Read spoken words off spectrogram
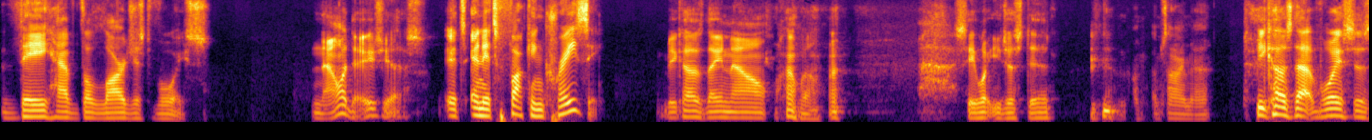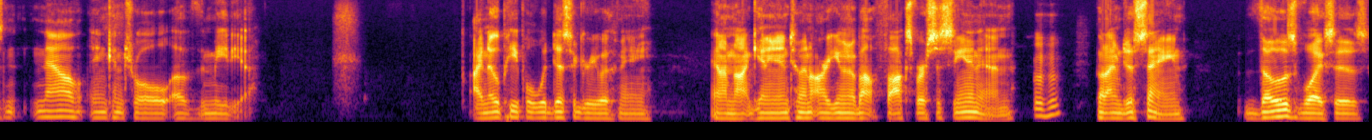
they have the largest voice Nowadays, yes. it's and it's fucking crazy Because they now, well, see what you just did? i'm I'm sorry matt Because that voice is now in control of the media. I know people would disagree with me, and I'm not getting into an argument about Fox versus CNN. Mhm. but I'm just saying those voices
